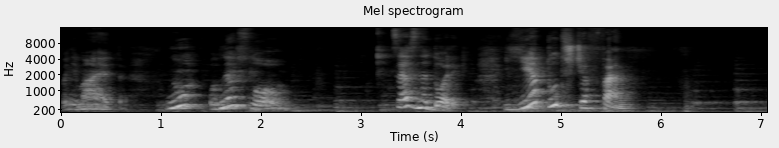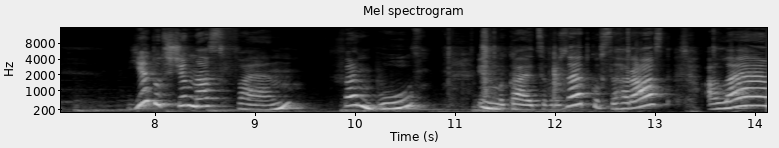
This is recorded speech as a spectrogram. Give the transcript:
Понімаєте? Ну, одним словом, це з недоліків. Є тут ще фен. Є тут ще в нас фен. Фен був. Він вмикається в розетку, все гаразд. Але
